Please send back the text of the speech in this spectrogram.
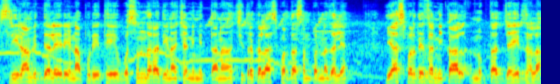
श्रीराम विद्यालय रेणापूर येथे वसुंधरा दिनाच्या निमित्तानं चित्रकला स्पर्धा संपन्न झाल्या. या स्पर्धेचा निकाल नुकताच जाहीर झाला.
